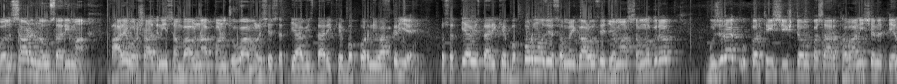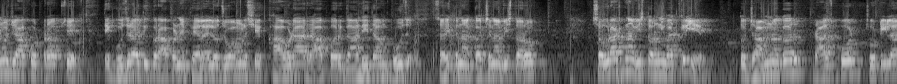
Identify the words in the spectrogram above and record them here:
વલસાડ નવસારીમાં ભારે વરસાદની સંભાવના પણ જોવા મળશે. સત્યાવીસ તારીખે બપોરની વાત કરીએ તો સત્યાવીસ તારીખે બપોરનો જે સમયગાળો છે, જેમાં સમગ્ર ગુજરાત ઉપરથી સિસ્ટમ પસાર થવાની છે અને તેનો જે આખો ટ્રફ છે, તે ગુજરાત ઉપર આપણને ફેલાયેલો જોવા મળશે. ખાવડા, રાપર, ગાંધીધામ, ભુજ સહિતના કચ્છના વિસ્તારો, સૌરાષ્ટ્રના વિસ્તારોની વાત કરીએ તો જામનગર, રાજકોટ, ચોટીલા,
